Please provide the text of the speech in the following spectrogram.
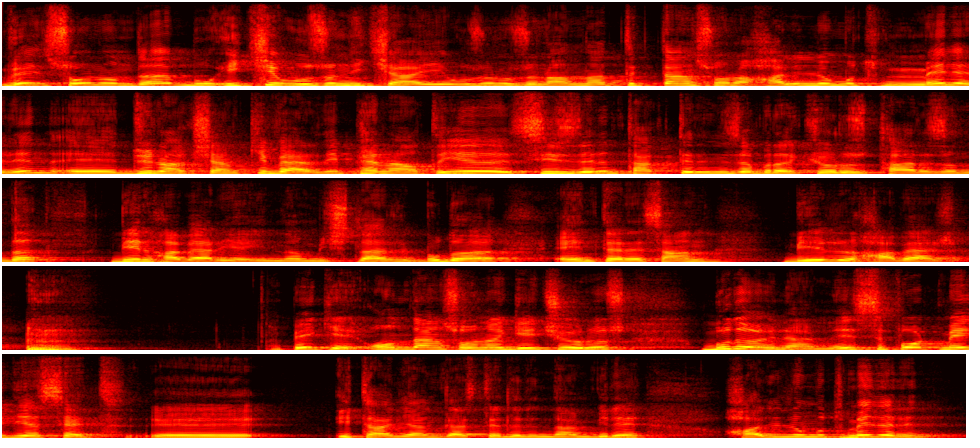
Ve sonunda bu iki uzun hikayeyi uzun uzun anlattıktan sonra Halil Umut Meler'in e, dün akşamki verdiği penaltıyı sizlerin takdirinize bırakıyoruz tarzında bir haber yayınlamışlar. Bu da enteresan bir haber. Peki ondan sonra geçiyoruz. Bu da önemli. Sport Media Set e, İtalyan gazetelerinden biri. Halil Umut Meler'in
